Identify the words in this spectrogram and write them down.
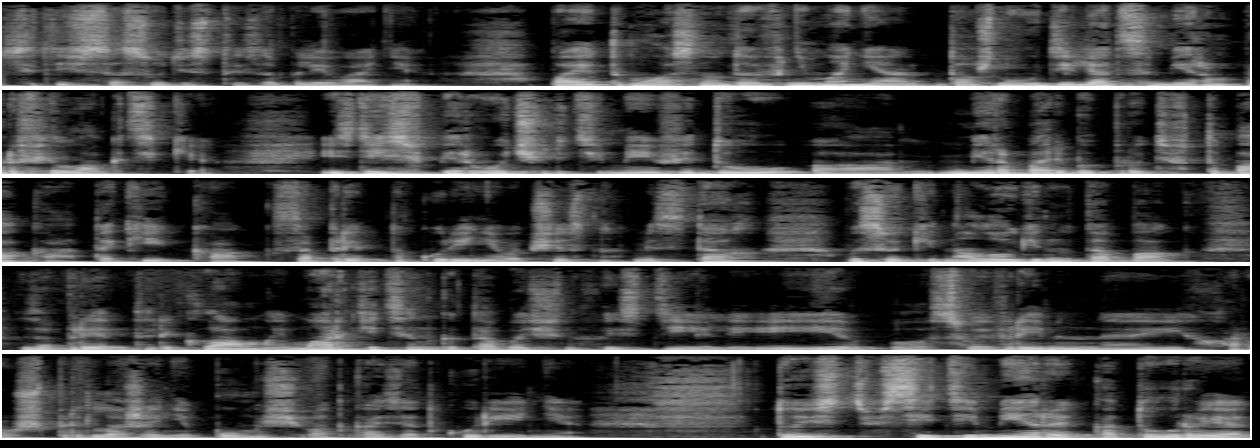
сердечно-сосудистые заболевания. Поэтому основное внимание должно уделяться мерам профилактики. И здесь в первую очередь имею в виду э, меры борьбы против табака, такие как запрет на курение в общественных местах, высокие налоги на табак, запрет рекламы и маркетинга табачных изделий и э, своевременное и хорошее предложение помощи в отказе от курения. То есть все те меры, которые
